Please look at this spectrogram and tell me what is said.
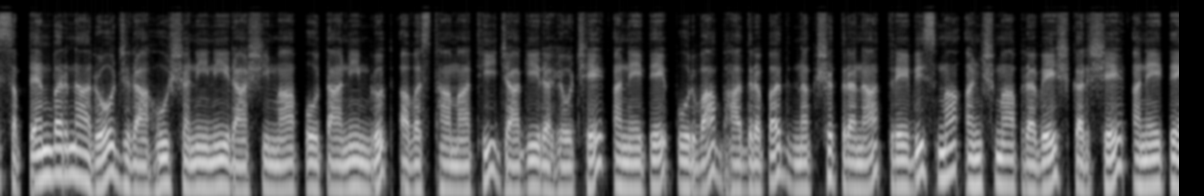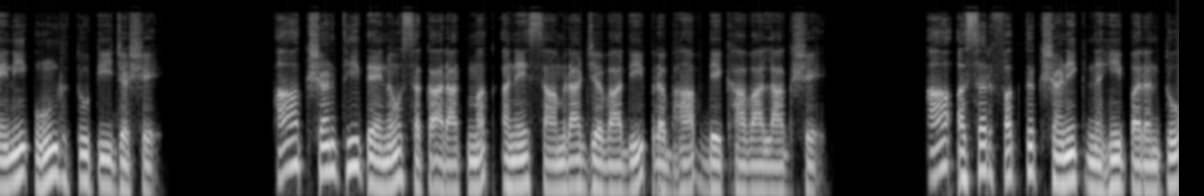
સપ્ટેમ્બરના રોજ રાહુ શનિની રાશિમાં પોતાની મૃત અવસ્થામાંથી જાગી રહ્યો છે અને તે પૂર્વા ભાદ્રપદ નક્ષત્રના ત્રેવીસમાં અંશમાં પ્રવેશ કરશે અને તેની ઊંઘ તૂટી જશે. આ ક્ષણથી તેનો સકારાત્મક અને સામ્રાજ્યવાદી પ્રભાવ દેખાવા લાગશે. આ અસર ફક્ત ક્ષણિક નહીં પરંતુ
